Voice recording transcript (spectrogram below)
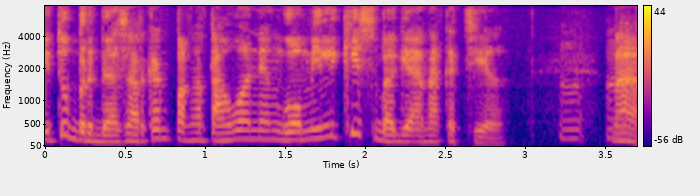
itu berdasarkan pengetahuan yang gue miliki sebagai anak kecil. Mm-mm. Nah,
